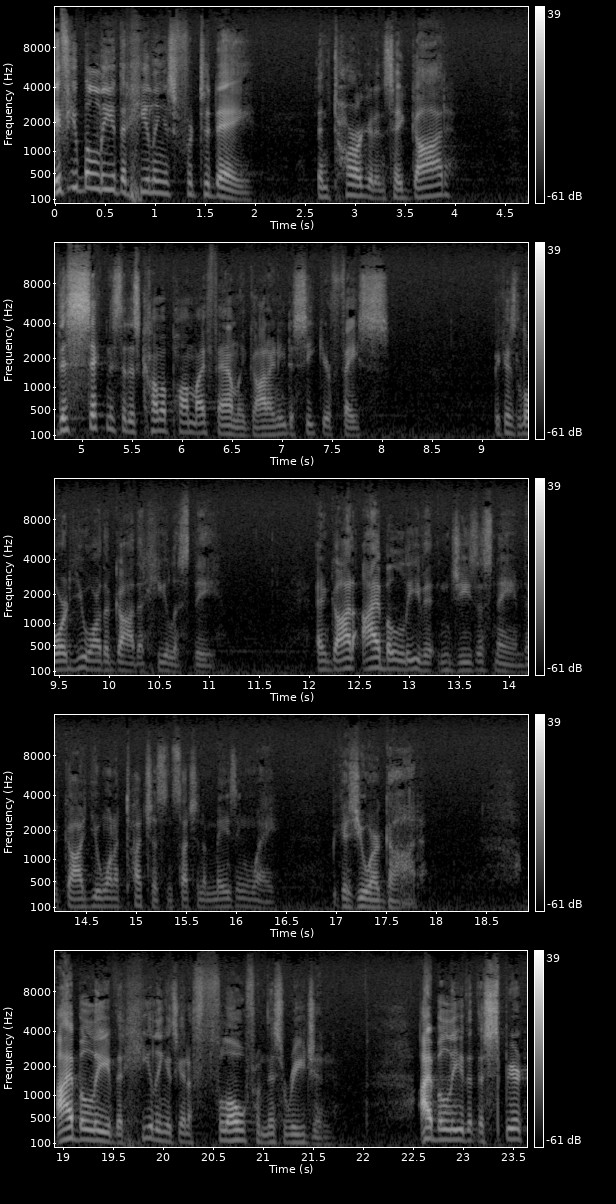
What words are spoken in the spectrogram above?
If you believe that healing is for today, then target and say, God, this sickness that has come upon my family, God, I need to seek your face. Because, Lord, you are the God that healeth thee. And God, I believe it in Jesus' name that, God, you want to touch us in such an amazing way because you are God. I believe that healing is going to flow from this region. I believe that the Spirit,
